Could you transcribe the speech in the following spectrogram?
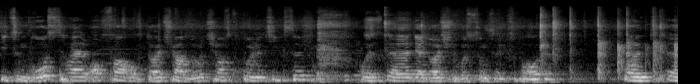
die zum Großteil Opfer auch deutscher Wirtschaftspolitik sind und äh, der deutschen Rüstungsexporte. Und, äh,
